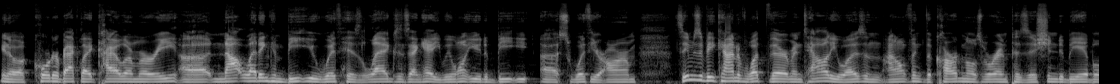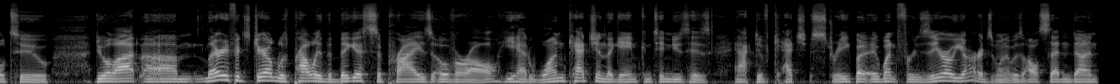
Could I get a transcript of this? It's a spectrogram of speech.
you know, a quarterback like Kyler Murray, uh, not letting him beat you with his legs and saying, "Hey, we want you to beat us with your arm," seems to be kind of what their mentality was. And I don't think the Cardinals were in position to be able to do a lot. Um, Larry Fitzgerald was probably the biggest surprise overall. He had one catch in the game, continues his active catch streak, but it went for zero yards when it was all said and done.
